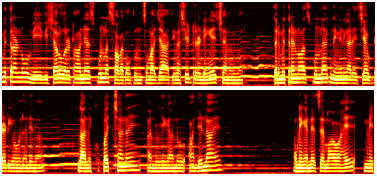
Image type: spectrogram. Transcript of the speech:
मित्रांनो मी विशाल वरठा आणि पुन्हा स्वागत आहे तुमचं माझ्या आदिवासी ट्रेंडिंग या चॅनलवर तर मित्रांनो आज पुन्हा एक नवीन गाण्याचे अपडेट घेऊन आलेलं आहे. गाणे खूपच छान आहे आणि हे गाणं आलेलं आहे. आणि गाण्याचं नाव आहे मी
